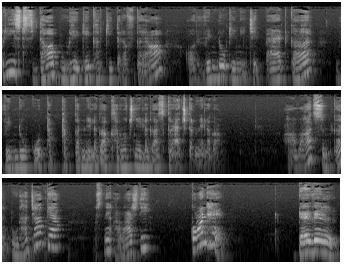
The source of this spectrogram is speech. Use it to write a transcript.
प्रीस्ट सीधा बूढ़े के घर की तरफ़ गया और विंडो के नीचे बैठकर विंडो को ठक ठक करने लगा, खरोचने लगा स्क्रैच करने लगा। आवाज़ सुनकर बूढ़ा जाग गया। उसने आवाज़ दी, कौन है? डेविल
